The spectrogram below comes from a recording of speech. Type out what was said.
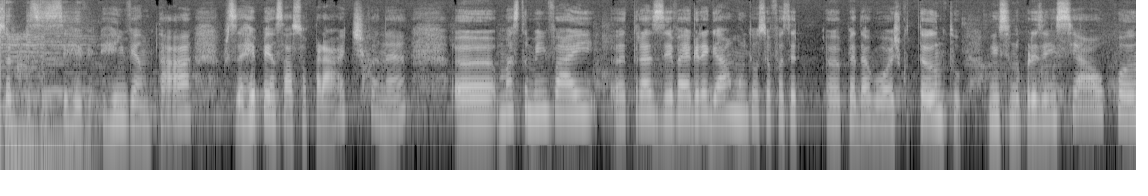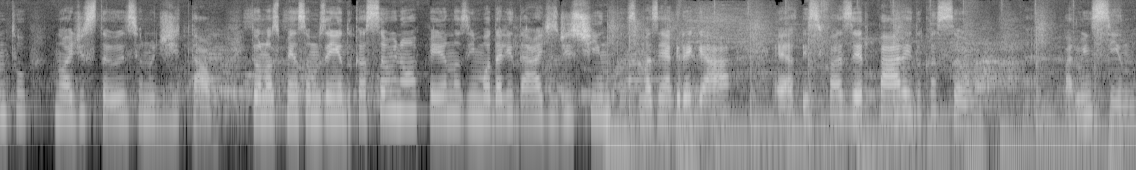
professor precisa se reinventar, precisa repensar a sua prática, né? Uh, mas também vai uh, trazer, vai agregar muito ao seu fazer uh, pedagógico, tanto no ensino presencial quanto no à distância, no digital. Então, nós pensamos em educação e não apenas em modalidades distintas, mas em agregar é, esse fazer para a educação, né? para o ensino.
